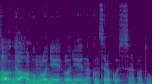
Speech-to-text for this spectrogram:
Ta měla album loni, loni na konci roku, jestli se nepletu.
